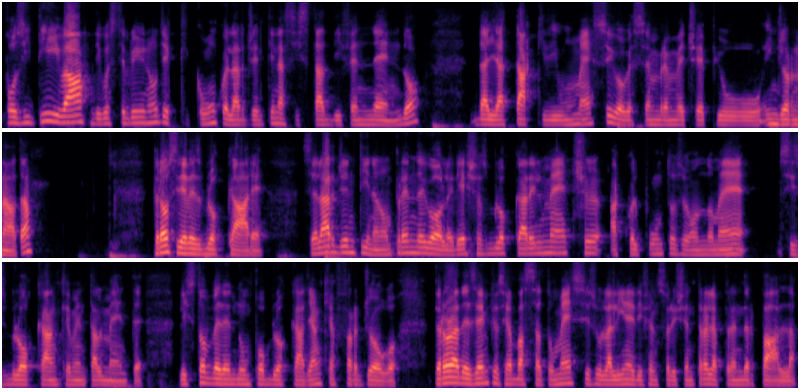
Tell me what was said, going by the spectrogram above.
positiva di questi primi minuti è che comunque l'Argentina si sta difendendo dagli attacchi di un Messico che sembra invece più in giornata, però si deve sbloccare se l'Argentina non prende gol e riesce a sbloccare il match, a quel punto secondo me si sblocca anche mentalmente. Li sto vedendo un po' bloccati anche a far gioco. Per ora, ad esempio, si è abbassato Messi sulla linea dei difensori centrali a prendere palla.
